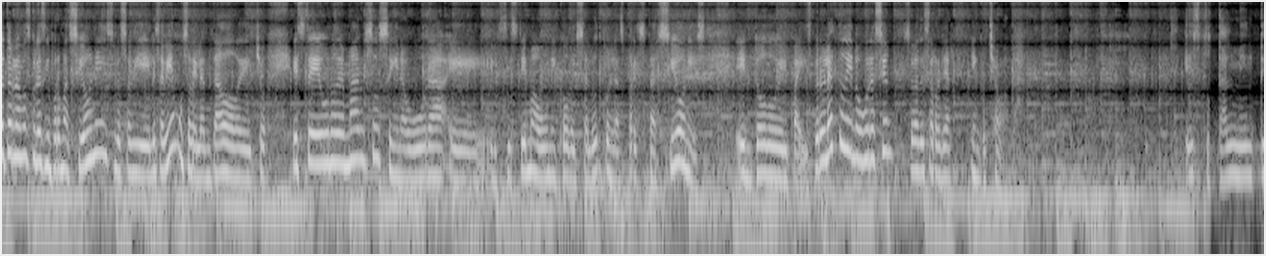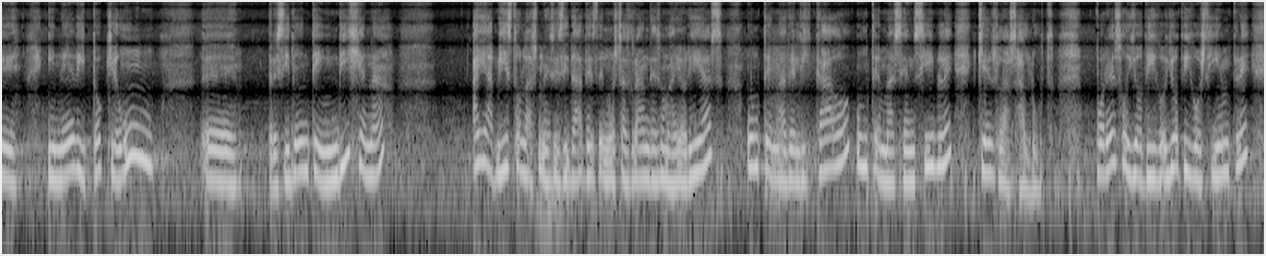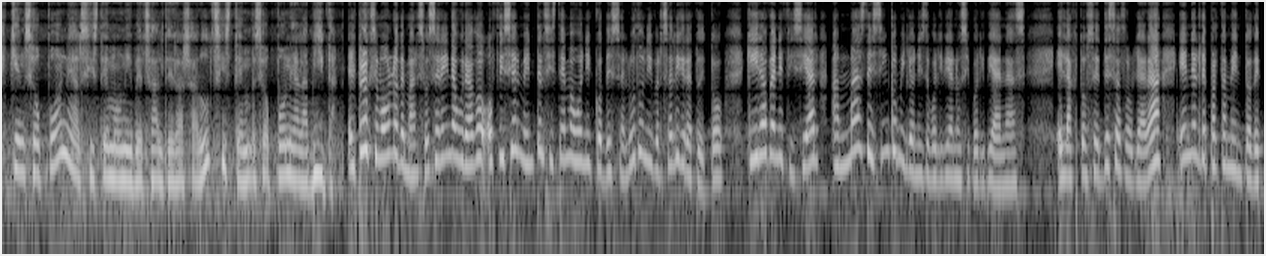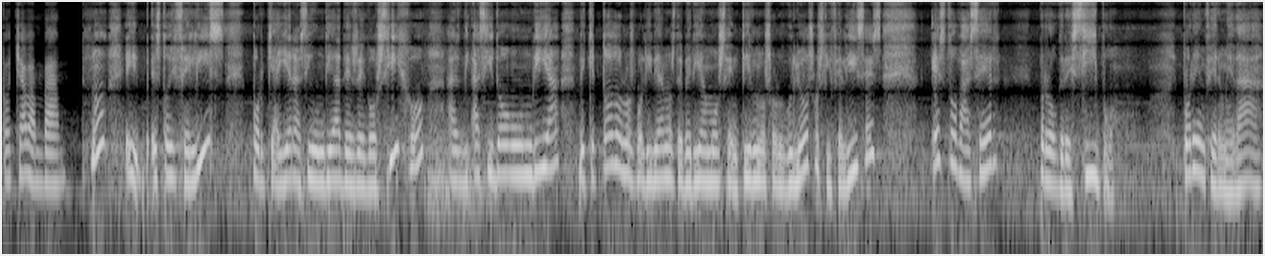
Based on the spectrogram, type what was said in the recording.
Retornamos con las informaciones, les habíamos adelantado, de hecho, este 1 de marzo se inaugura eh, el Sistema Único de Salud con las prestaciones en todo el país, pero el acto de inauguración se va a desarrollar en Cochabamba. Es totalmente inédito que un eh, presidente indígena haya visto las necesidades de nuestras grandes mayorías, un tema delicado, un tema sensible, que es la salud. Por eso yo digo, yo digo siempre, quien se opone al sistema universal de la salud sistema, se opone a la vida. El próximo 1 de marzo será inaugurado oficialmente el Sistema Único de Salud Universal y Gratuito, que irá a beneficiar a más de 5 millones de bolivianos y bolivianas. El acto se desarrollará en el departamento de Cochabamba. ¿No? Y estoy feliz porque ayer ha sido un día de regocijo, ha, sido un día de que todos los bolivianos deberíamos sentirnos orgullosos y felices. Esto va a ser progresivo por enfermedad,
